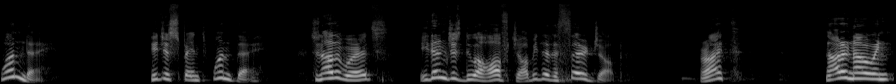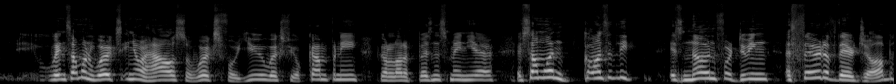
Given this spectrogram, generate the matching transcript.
One day. He just spent one day. So, in other words, he didn't just do a half job, he did a third job. Right? Now, I don't know when, when someone works in your house or works for you, works for your company, we've got a lot of businessmen here. If someone constantly is known for doing a third of their job,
